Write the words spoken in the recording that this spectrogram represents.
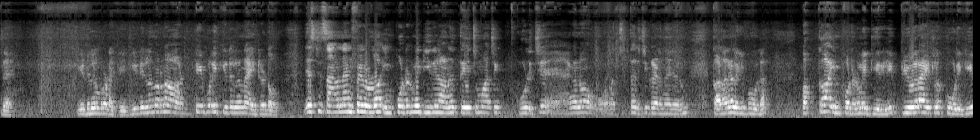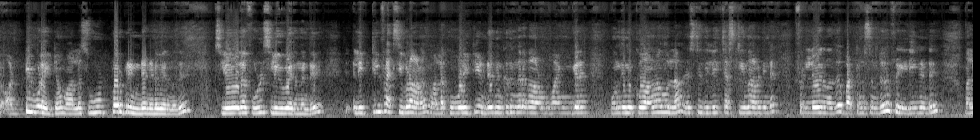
ഇതേ കീടിലും പ്രൊഡക്റ്റ് കിടിലൻ എന്ന് പറഞ്ഞാൽ അടിപൊളി കിടിലൻ ആയിട്ട് കേട്ടോ. ജസ്റ്റ് സെവൻ നയൻ ഫൈവ് ഉള്ള ഇമ്പോർട്ടന്റ് മെറ്റീരിയൽ ആണ്. തേച്ച് മാച്ച് കുളിച്ച് എങ്ങനെ ഉറച്ച് കിടന്നു കഴിഞ്ഞാലും കളർ ഇളകി പോകില്ല പക്ക ഇമ്പോർട്ടഡ് മെറ്റീരിയൽ പ്യുവർ ആയിട്ടുള്ള ക്വാളിറ്റി അടിപൊളി ഐറ്റം നല്ല സൂപ്പർ പ്രിന്റ് തന്നെയാണ് വരുന്നത്. സ്ലീവ് ഫുൾ സ്ലീവ് വരുന്നുണ്ട്. ലിറ്റിൽ ഫ്ലെക്സിബിൾ ആണ്. നല്ല ക്വാളിറ്റി ഉണ്ട്. നിങ്ങൾക്ക് ഇതിങ്ങനെ കാണുമ്പോൾ ഭയങ്കര മുന്തി നിൽക്കുക അങ്ങനെയൊന്നുമില്ല ജസ്റ്റ് ഇതിൽ ചെസ്റ്റിൽ നിന്നാണ് ഇതിന്റെ ഫ്രില്ല് വരുന്നത്. ബട്ടൺസ് ഉണ്ട് ഫീഡിങ് ഉണ്ട്. നല്ല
